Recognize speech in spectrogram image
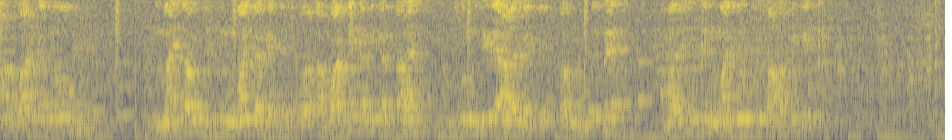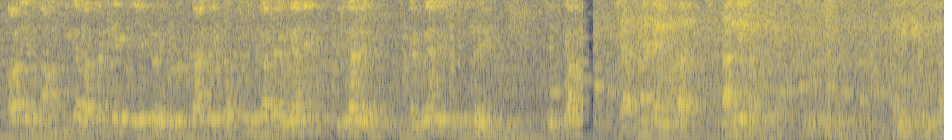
अखबार का जो नुमाइंदा और जिसको नुमाइंदा कहते हैं, और अखबार जिनका निकलता है, उसको मुदीर आला कहते हैं। और उर्दू में हमारे जैसे नुमाइंदों को सहाफ़ी कहते हैं। और ये सहाफ़ी का मतलब ये कि ये जो हिंदुस्तान के दस्तूर का दरमियाने पिलर है दरमियाने सुकून है। इसका शासनाच्या विरोधात चांगली आहे. आणि ही भूमिका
